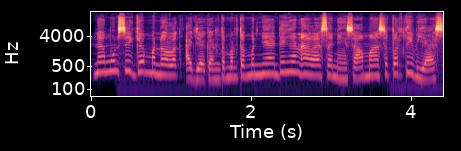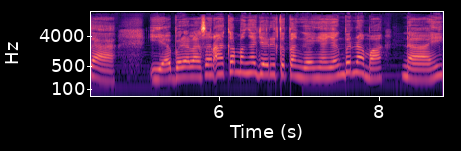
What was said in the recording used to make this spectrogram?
Namun si Gam menolak ajakan teman-temannya dengan alasan yang sama seperti biasa. Ia beralasan akan mengajari tetangganya yang bernama Nai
